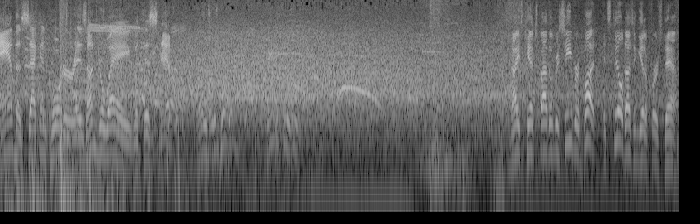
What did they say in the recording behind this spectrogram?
And the second quarter is underway with this snap. Nice catch by the receiver, but it still doesn't get a first down.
